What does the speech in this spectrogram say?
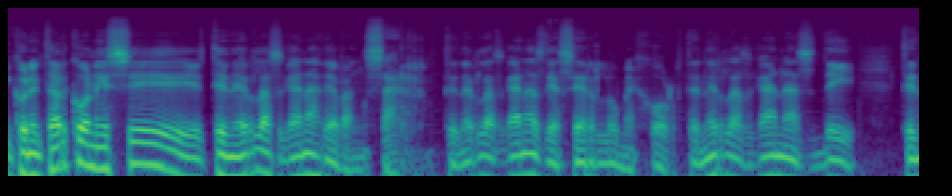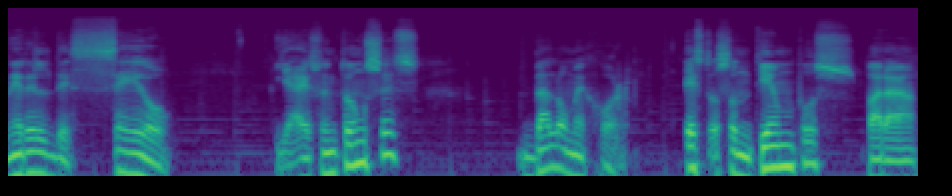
Y conectar con ese tener las ganas de avanzar, tener las ganas de hacerlo mejor, tener las ganas de tener el deseo. Y a eso entonces da lo mejor. Estos son tiempos para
